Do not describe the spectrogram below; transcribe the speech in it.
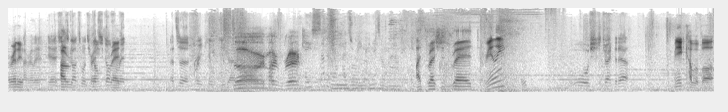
Irelia. Oh, really? Yeah, she's Oh, gone towards red. gone She's gone red. for red. That's a free kill for you guys. Oh, my red. I summoner has reconnected around My precious red. Really? Oh, she's dragged it out. We need cover bot.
